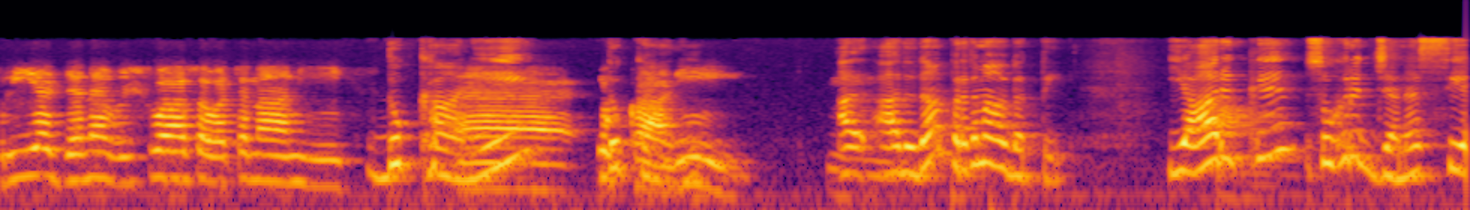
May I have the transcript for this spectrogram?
பிரிய ஜன விஸ்வாச வச்சனானி துக்கானி. துக்கானி. அதுதான் பிரதமா விபக்தி. யாருக்கு? சுஹிருஜனஸ்ய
